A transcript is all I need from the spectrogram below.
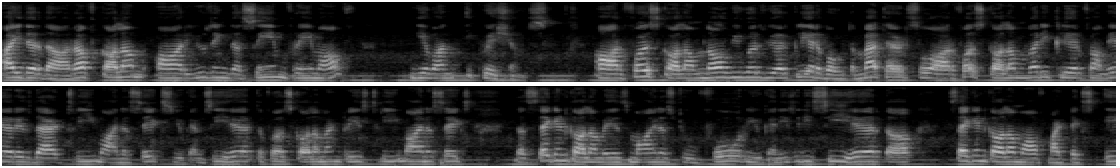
either the rough column or using the same frame of given equations. Our first column, now viewers we are clear about the method. So our first column very clear from here is that 3 minus 6. You can see here the first column entry is 3 minus 6. The second column is minus 2, 4. You can easily see here the second column of matrix A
